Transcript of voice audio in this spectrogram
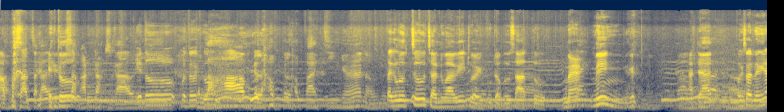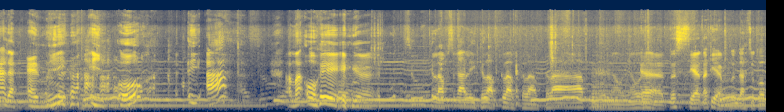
apa- bangsat sekali itu- sangat dark sekali. itu menurutku gelap, gelap, gelap bajingan. terlucu Januari 2021 Ming ada personelnya ada Eni I O I A sama Ohe gelap sekali, gelap, gelap, gelap, gelap. Ngawur, ngawur. ya terus ya tadi ya mungkin udah cukup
